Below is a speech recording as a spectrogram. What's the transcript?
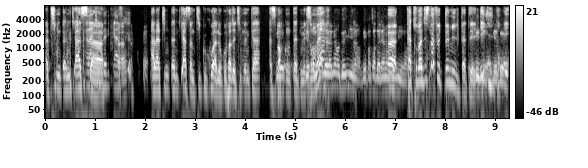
à Tim Duncas. À la euh, team Delcas. euh, à la Team Duncas, un petit coucou à nos confrères de Team Duncas, par contre tête maison Défenseur mère. de l'année en 2000. hein, Défenseur de l'année en Euh, 2000. hein. 99 et 2000, Tate. Et 2000, il,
